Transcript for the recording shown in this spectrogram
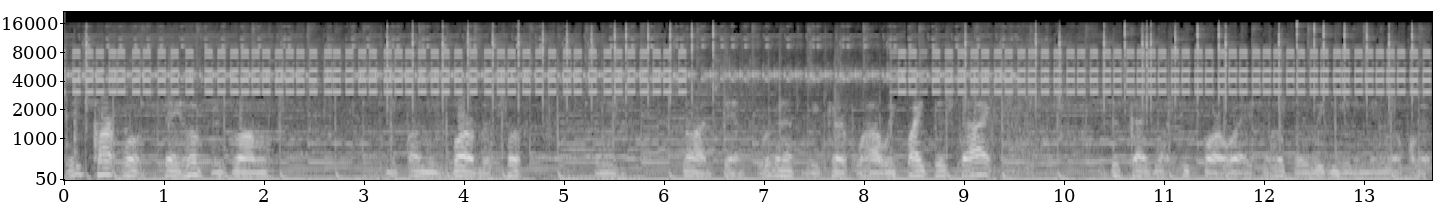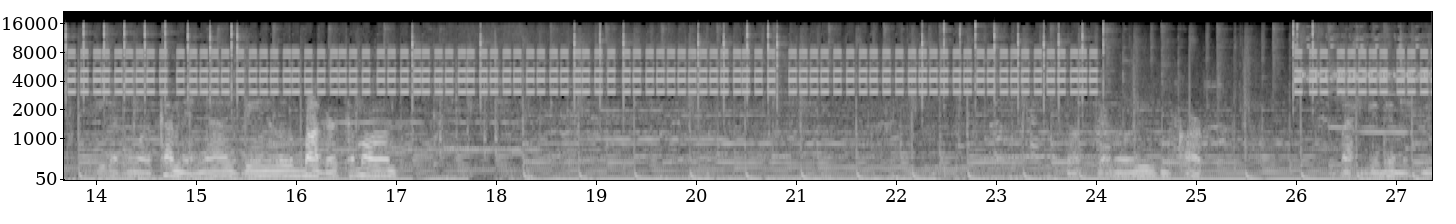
These carp won't stay hooked as long on these barbless hooks and these rod stems. We're gonna have to be careful how we fight this guy. This guy's not too far away, so hopefully we can get him in real quick. He doesn't want to come in now. He's being a little bugger. Come on. Oh, generally using carp. Go back and give him a few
